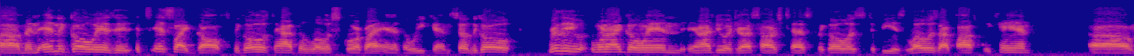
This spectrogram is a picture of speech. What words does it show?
Um, and and the goal is it, it's it's like golf. The goal is to have the lowest score by the end of the weekend. So the goal really when I go in and I do a dressage test, the goal is to be as low as I possibly can um,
